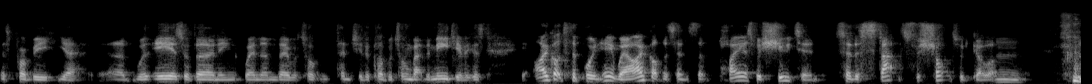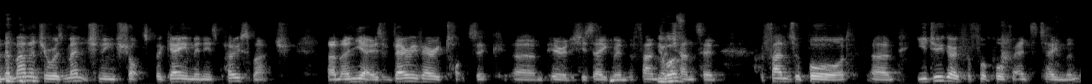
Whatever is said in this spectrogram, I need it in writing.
has probably, yeah, uh, with ears were burning when um, they were talking. Potentially, the club were talking about the media because I got to the point here where I got the sense that players were shooting, so the stats for shots would go up, mm. and the manager was mentioning shots per game in his post match. Um, and yeah, it was a very, very toxic um, period, as you say, when the fans were chanting the fans were bored. Um, you do go for football for entertainment,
